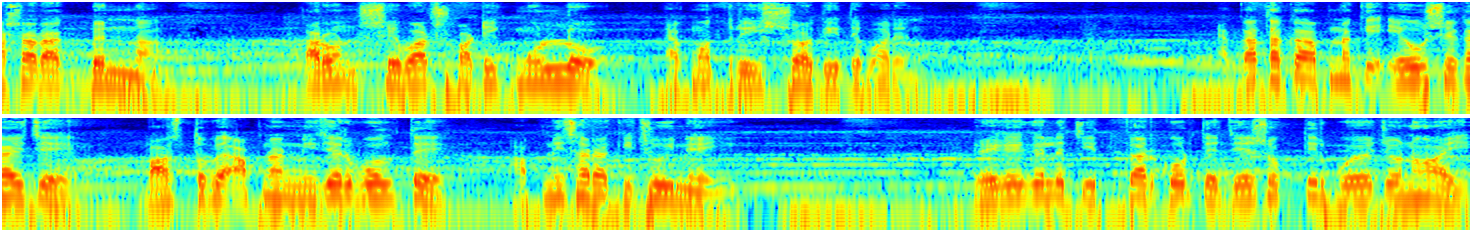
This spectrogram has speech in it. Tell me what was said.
আশা রাখবেন না। কারণ সেবার সঠিক মূল্য একমাত্র ঈশ্বর দিতে পারেন। একা থাকা আপনাকে এও শেখায় যে, বাস্তবে আপনার নিজের বলতে আপনি ছাড়া কিছুই নেই। রেগে গেলে চিৎকার করতে যে শক্তির প্রয়োজন হয়,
